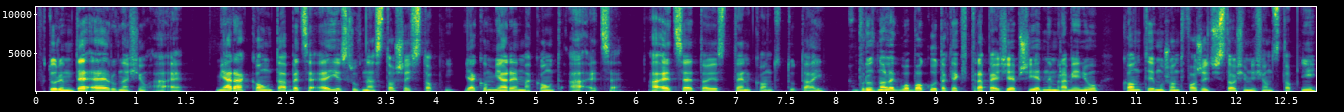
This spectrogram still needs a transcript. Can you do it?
w którym DE równa się AE. Miara kąta BCE jest równa 106 stopni. Jaką miarę ma kąt AEC? AEC to jest ten kąt tutaj. W równoległoboku, tak jak w trapezie, przy jednym ramieniu kąty muszą tworzyć 180 stopni,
